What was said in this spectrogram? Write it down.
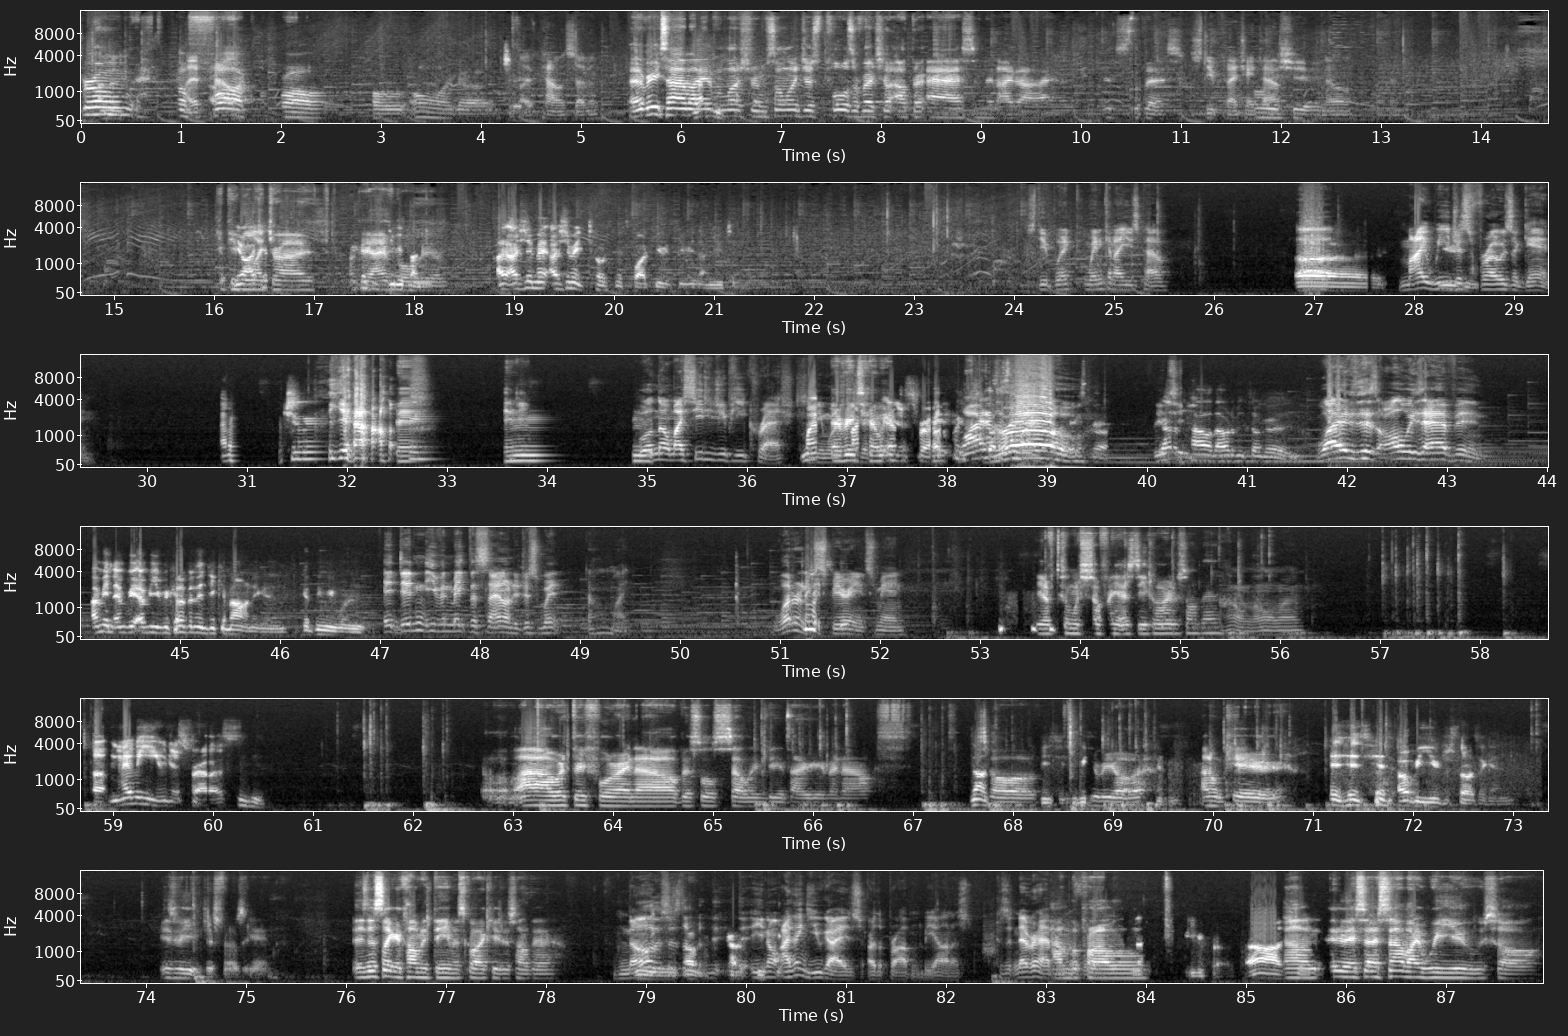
Bro, oh fuck, bro. Oh, oh my god. I have pound seven. Every time I have a mushroom, someone just pulls a red shell out their ass and then I die. It's the best. Stu, can I chain Holy town? shit. No. If You people know, I like could- drive. Okay, I have Series gold on- in. I, I should make I should make Toasted Squad Q series on YouTube. Steve, when, when can I use POW? Uh, My Wii Use just now. froze again. actually, yeah. And you- Well, no, my CTGP crashed. My- Any more every specific? time we- Yes, bro. Why does Bro! You got a pal, that would have been so good. Why does this always happen? I mean, I mean, we could have been in DK Mountain again. Good thing we weren't. It didn't even make the sound. It just went. Oh my. What an experience, man. You have too much stuff on your SD card or something? I don't know, man. Uh, maybe you just froze. Oh, wow, we're 3 4 right now. Bissell's selling the entire game right now. No, So, his, here we are. I don't care. his his OBU just froze again. Is we just froze again. Is this like a common theme in Squad Kids or something? No, this is the. Oh, th- got you know, I think you guys are the problem, to be honest, because it never happened. I'm the problem. OBU froze. Ah. Um, it's, it's not my Wii U, so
